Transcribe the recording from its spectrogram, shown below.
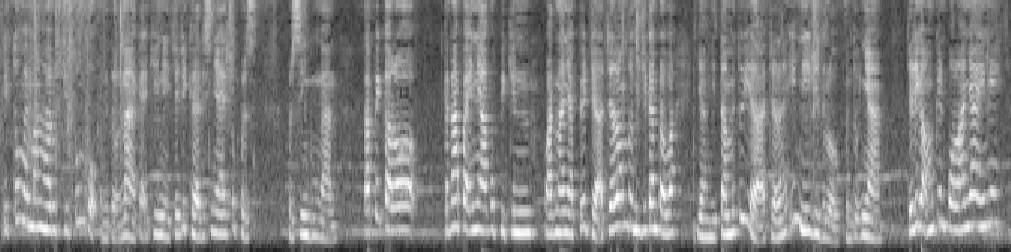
itu memang harus ditumpuk gitu. Nah kayak gini. Jadi garisnya itu bers bersinggungan. Tapi kalau kenapa ini aku bikin warnanya beda? Adalah untuk menunjukkan bahwa yang hitam itu ya adalah ini gitu loh bentuknya. Jadi nggak mungkin polanya ini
